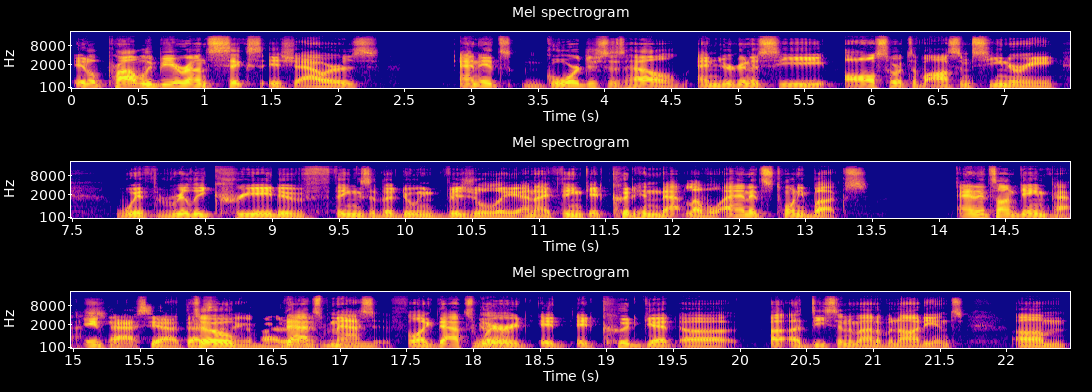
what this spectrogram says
it'll probably be around 6ish hours and it's gorgeous as hell. And you're gonna see all sorts of awesome scenery with really creative things that they're doing visually. And I think it could hit that level. And it's twenty bucks, and it's on Game Pass. Game Pass, yeah. That's so the thing about it. That's right? Massive. Like that's yeah. where it, it it could get uh, a a decent amount of an audience. Um,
